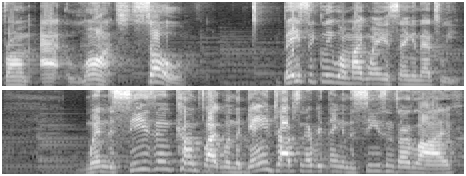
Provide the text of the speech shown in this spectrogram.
from at launch. So, basically what Mike Wang is saying in that tweet, when the season comes, like when the game drops and everything and the seasons are live,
